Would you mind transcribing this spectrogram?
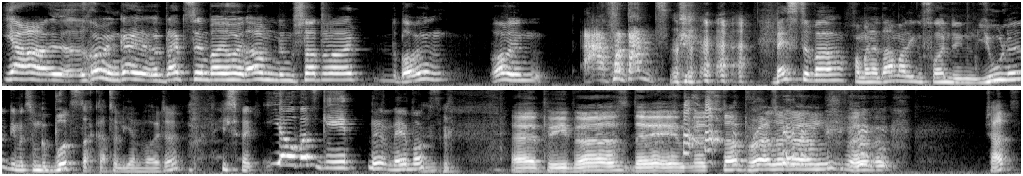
ja, äh, Robin, geil, bleibst du denn bei heute Abend im Stadtwald? Robin, Robin, ah, verdammt! Beste war von meiner damaligen Freundin Jule, die mir zum Geburtstag gratulieren wollte. Ich sag, yo, was geht? Ne, Mailbox. Happy Birthday, Mr. President. Schatz?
